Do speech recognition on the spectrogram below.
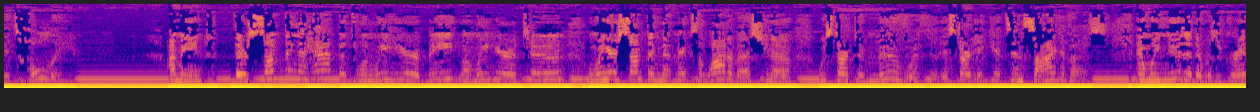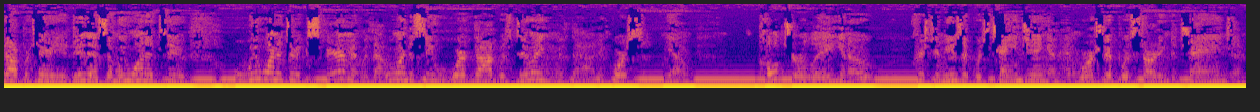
it's holy. I mean, there's something that happens when we hear a beat, when we hear a tune, when we hear something that makes a lot of us, you know, we start to move with it. It start it gets inside of us, and we knew that there was a great opportunity to do this, and we wanted to we wanted to experiment with that. We wanted to see what God was doing with that. Of course, you know, culturally, you know, Christian music was changing and, and worship was starting to change. And,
